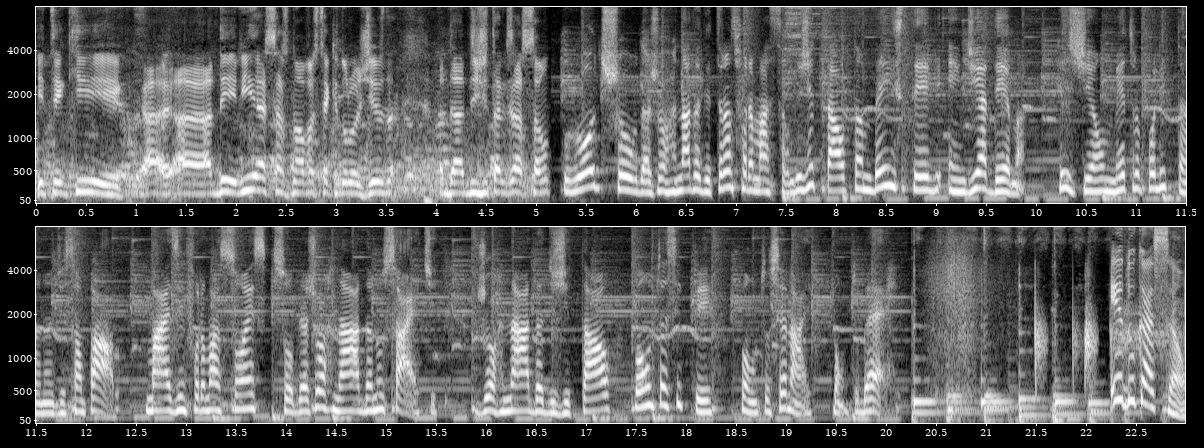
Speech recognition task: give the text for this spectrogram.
e têm que a, a, aderir a essas novas tecnologias da, da digitalização. O roadshow da Jornada de Transformação Digital também esteve em Diadema região metropolitana de São Paulo. Mais informações sobre a jornada no site jornadadigital.sp.senai.br. Educação.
